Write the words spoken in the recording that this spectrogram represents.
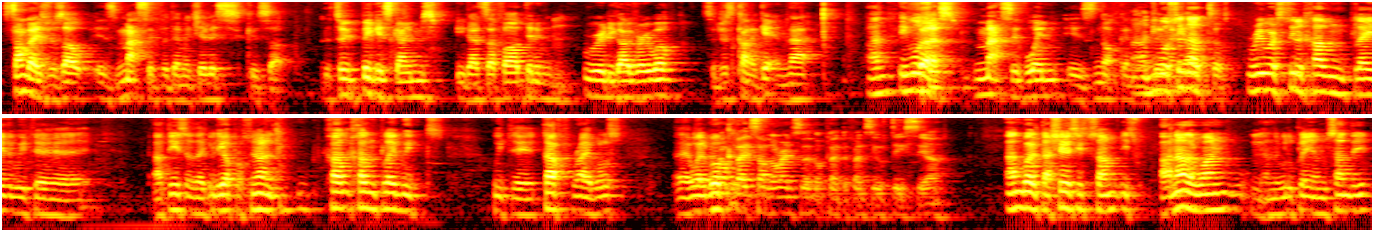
Sunday's result is massive for Demichelis because uh, the two biggest games he'd had so far didn't Mm. really go very well. So just kind of getting that And it was first massive win is not going to And do it was any said harm that- to us. River still haven't played with uh, at least at the Liga Profesional hadn't, hadn't played with with uh, tough rivals. Uh, well, they've not Boca, played San Lorenzo, they've not played Defensivos DCR. and well, Talleres is some is another one, Mm. and we'll play on Sunday.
